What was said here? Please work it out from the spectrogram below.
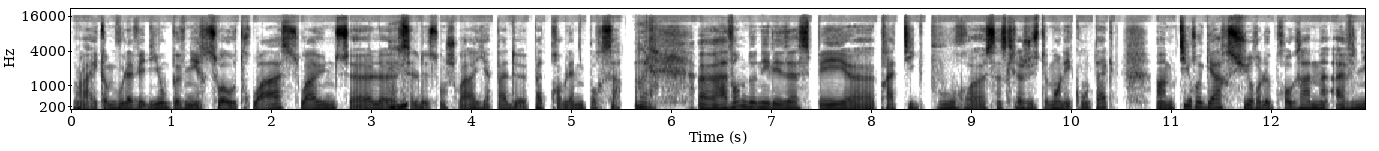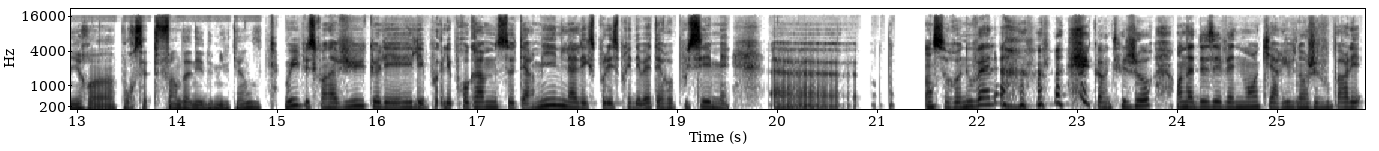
Voilà, et comme vous l'avez dit, on peut venir soit aux trois, soit une seule, euh, Mhm. celle de son choix. Il n'y a pas de, pas de problème pour ça. Voilà. Euh, avant de donner les aspects euh, pratiques pour euh, s'inscrire justement les contacts, un petit regard sur le programme à venir pour cette fin d'année 2015. Oui, puisqu'on a vu que les, les, les programmes se terminent. Là, l'expo L'Esprit des Bêtes est repoussé, mais on se renouvelle, comme toujours. On a deux événements qui arrivent dont je vais vous parler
